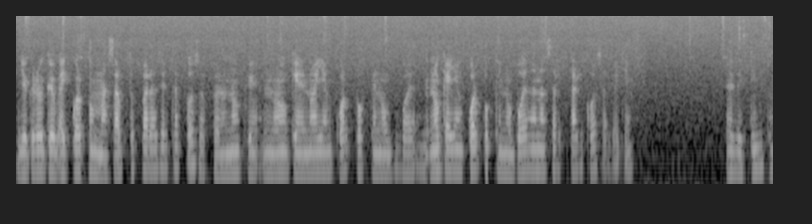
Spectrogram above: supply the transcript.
Yo creo que hay cuerpos más aptos para ciertas cosas, pero no que no que no hayan cuerpos que no puedan, no que hayan cuerpos que no puedan hacer tal cosa, ¿cachai? Es distinto.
